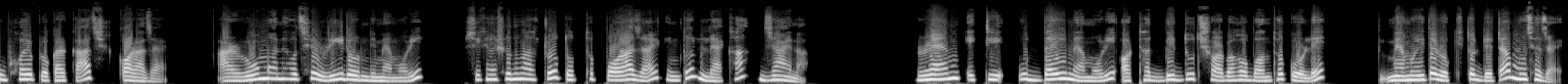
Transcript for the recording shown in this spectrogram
উভয় প্রকার কাজ করা যায়। আর রোম মানে হচ্ছে রিড অনলি মেমোরি সেখানে শুধুমাত্র তথ্য পড়া যায় কিন্তু লেখা যায় না। র্যাম একটি উদ্দায়ী মেমোরি অর্থাৎ বিদ্যুৎ সরবরাহ বন্ধ করলে মেমোরিতে রক্ষিত ডেটা মুছে যায়।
